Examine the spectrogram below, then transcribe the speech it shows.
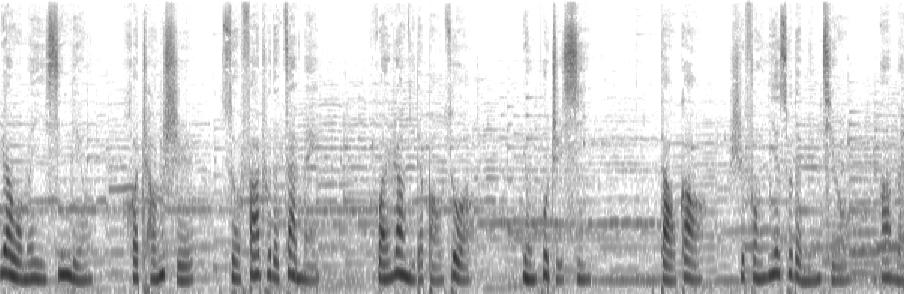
愿我们以心灵和诚实所发出的赞美，环绕你的宝座。永不止息。祷告是奉耶稣的名求，阿门。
